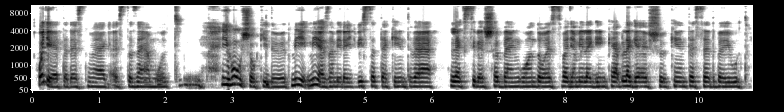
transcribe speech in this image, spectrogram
Hogy élted ezt meg, ezt az elmúlt jó sok időt? Mi, mi az, amire így visszatekintve legszívesebben gondolsz, vagy ami leginkább legelsőként eszedbe jut?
